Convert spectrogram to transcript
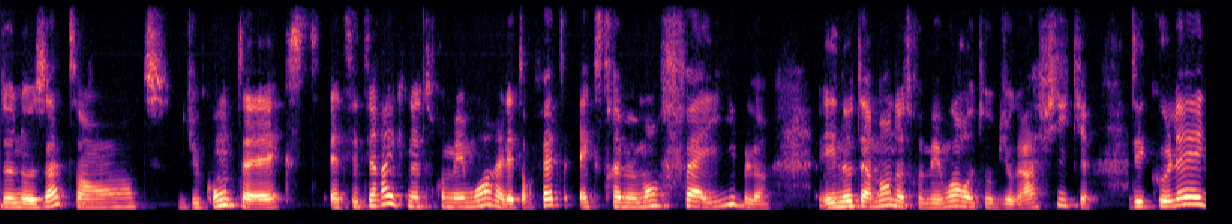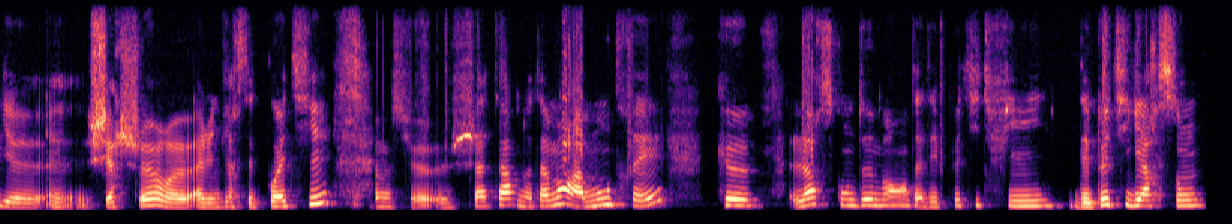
de nos attentes, du contexte, etc. Et que notre mémoire, elle est en fait extrêmement faillible, et notamment notre mémoire autobiographique. Des collègues euh, chercheurs euh, à l'université de Poitiers, Monsieur Chattard notamment, a montré que lorsqu'on demande à des petites filles, des petits garçons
